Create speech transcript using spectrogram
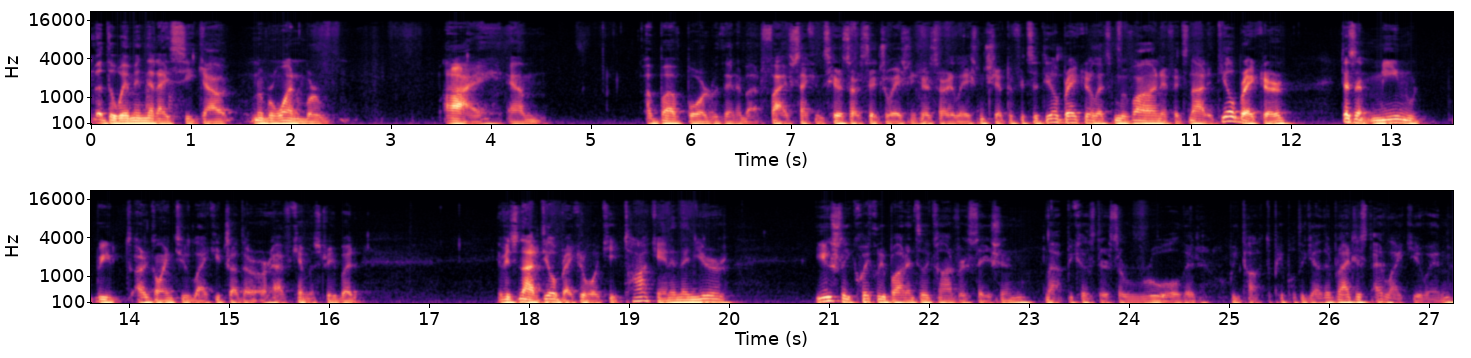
But the women that I seek out, number one, we're I am above board within about five seconds. Here's our situation. Here's our relationship. If it's a deal breaker, let's move on. If it's not a deal breaker, doesn't mean we are going to like each other or have chemistry. But if it's not a deal breaker, we'll keep talking. And then you're usually quickly brought into the conversation, not because there's a rule that we talk to people together, but I just, I like you in.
